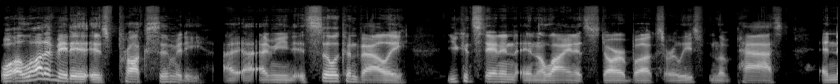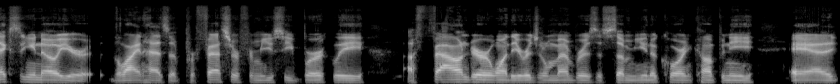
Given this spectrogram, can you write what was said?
Well, a lot of it is proximity. I, I mean, it's Silicon Valley. You can stand in, in a line at Starbucks, or at least in the past, and next thing you know, you're the line has a professor from UC Berkeley, a founder, one of the original members of some unicorn company, and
